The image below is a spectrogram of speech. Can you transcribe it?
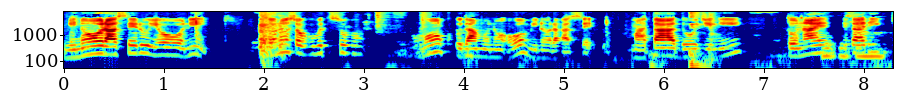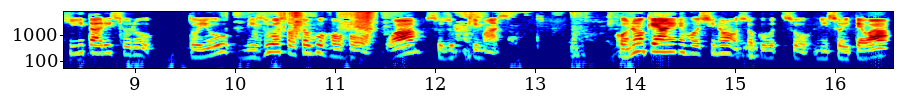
実らせるように、その植物も果物を実らせ、また同時に唱えたり聞いたりするという水を注ぐ方法は続きます。この気合星の植物については、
